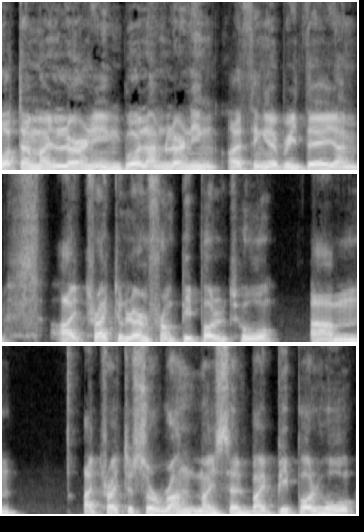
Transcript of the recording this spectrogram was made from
what am I learning? Well, I'm learning. I think every day. I'm. I try to learn from people who. Um, I try to surround myself by people who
